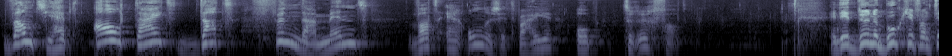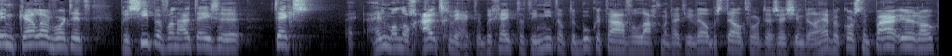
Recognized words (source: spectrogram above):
want je hebt altijd dat fundament wat eronder zit, waar je op terugvalt. In dit dunne boekje van Tim Keller wordt dit principe vanuit deze tekst helemaal nog uitgewerkt. Ik begreep dat hij niet op de boekentafel lag, maar dat hij wel besteld wordt. Dus als je hem wil hebben, kost een paar euro.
